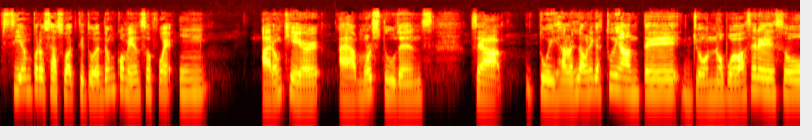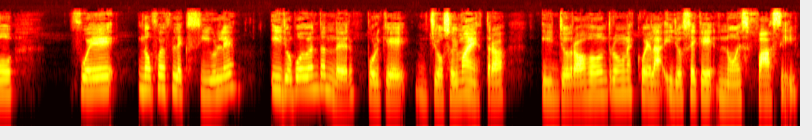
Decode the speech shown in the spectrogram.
siempre, o sea, su actitud desde un comienzo fue un I don't care, I have more students. O sea, tu hija no es la única estudiante, yo no puedo hacer eso. Fue, no fue flexible y yo puedo entender porque yo soy maestra y yo trabajo dentro de una escuela y yo sé que no es fácil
